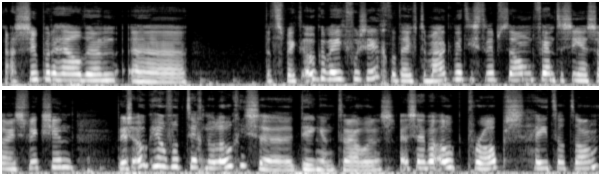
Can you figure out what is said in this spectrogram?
Superhelden, uh, dat spreekt ook een beetje voor zich. Dat heeft te maken met die strips dan, fantasy en science fiction. Er is ook heel veel technologische dingen trouwens. Ze hebben ook props, heet dat dan.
